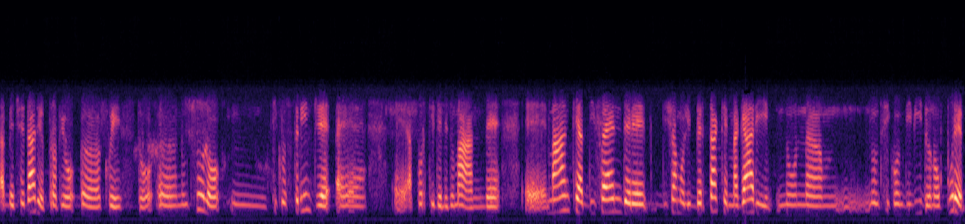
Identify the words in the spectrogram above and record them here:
abbecedario è proprio eh, questo, eh, non solo mh, ti costringe eh, a porti delle domande, ma anche a difendere diciamo, libertà che magari non, um, non si condividono oppure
